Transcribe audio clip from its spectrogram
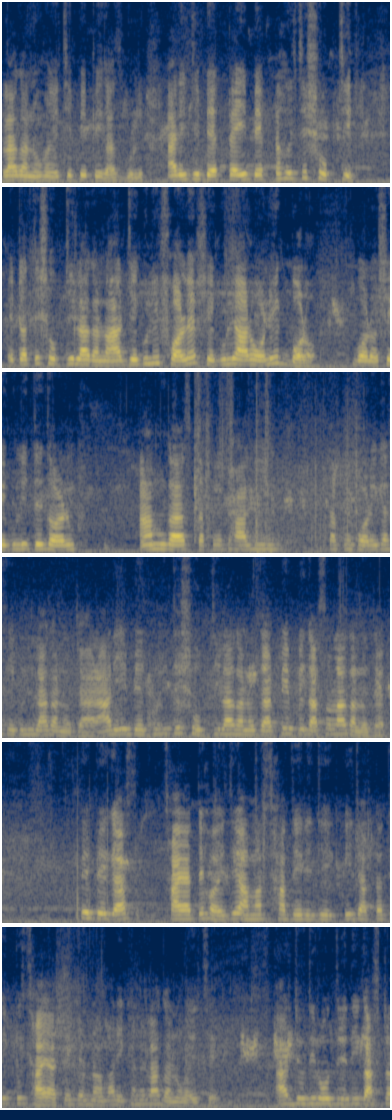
লাগানো হয়েছে পেঁপে গাছগুলি। আর এই যে ব্যাগটা, এই ব্যাগটা হচ্ছে সবজির, এটাতে সবজি লাগানো। আর যেগুলি ফলের, সেগুলি আরও অনেক বড় বড়। সেগুলিতে ধরেন আম গাছ, তারপরে ঢালি, তারপরে বড়ি গাছ, এগুলি লাগানো যায়। আর এই ব্যাগগুলিতে সবজি লাগানো যায়, পেঁপে গাছও লাগানো যায়। পেঁপে গাছ ছায়াতে হয় যে আমার ছাদের যে এই জায়গাটাতে একটু ছায়া সেই জন্য আমার এখানে লাগানো হয়েছে। আর যদি রোদ্রে দিই গাছটা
